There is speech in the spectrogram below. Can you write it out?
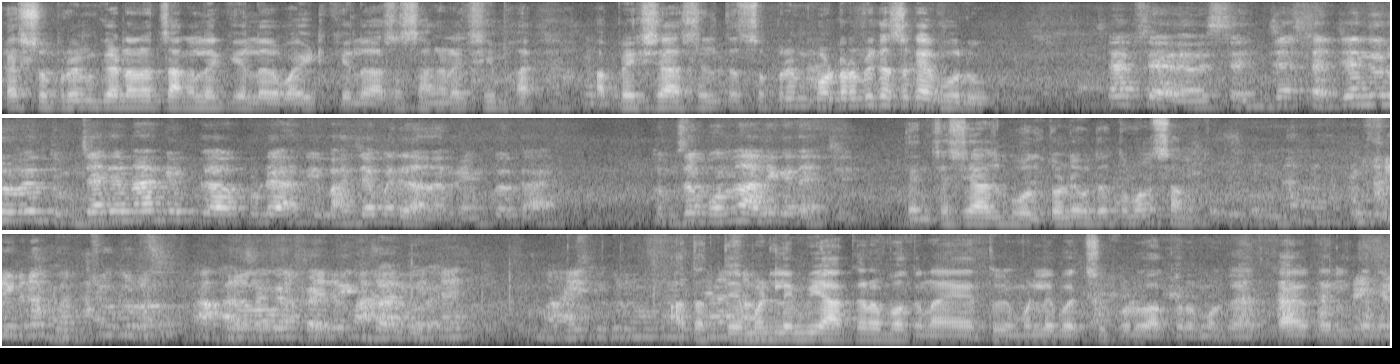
काय सुप्रीम कोर्टानं चांगलं केलं वाईट केलं असं सांगण्याची भा- अपेक्षा असेल तर सुप्रीम कोर्टावर मी कसं काय बोलू? साहेब संजय संजय निरुपे तुमच्यात येणार की कुठे आम्ही भाजपमध्ये जाणार? नेमकं काय? तुमचं बोलणं आले की त्यांची? त्यांच्याशी आज बोलतो आणि उद्या तुम्हाला सांगतो. दुसरीकडे बच्चू कडू आक्रमक असलेले पाहायला मिळत आहेत. माहितीकडून आता ते म्हणले मी आक्रमक नाही तुम्ही म्हणले बच्चू कडू आक्रमक आहेत. काय करेल त्याने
